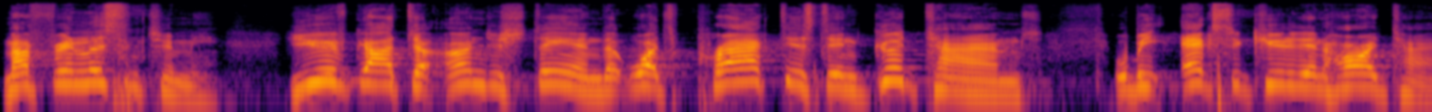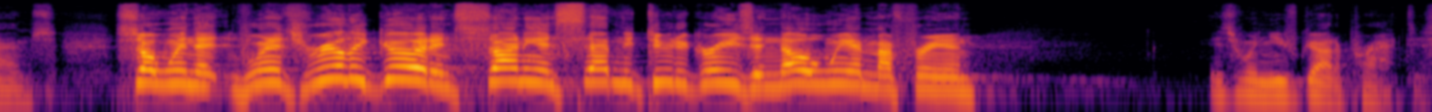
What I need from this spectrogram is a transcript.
My friend, listen to me. You've got to understand that what's practiced in good times will be executed in hard times. So when, it, when it's really good and sunny and 72 degrees and no wind, my friend, is when you've got to practice.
